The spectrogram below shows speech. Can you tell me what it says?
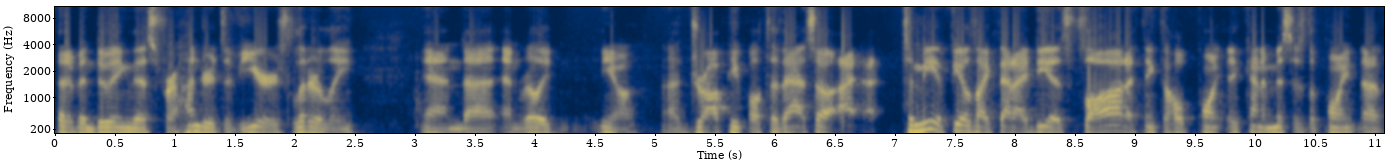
that have been doing this for hundreds of years, literally, and uh, and really, you know, uh, draw people to that. So, I, to me, it feels like that idea is flawed. I think the whole point it kind of misses the point of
